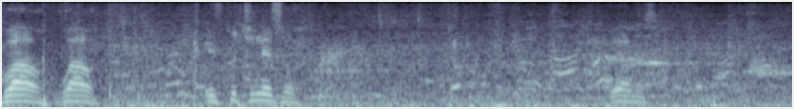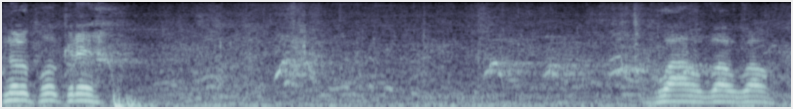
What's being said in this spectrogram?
Wow, wow. Escuchen eso. Vean. No lo puedo creer. Wow, wow, wow.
